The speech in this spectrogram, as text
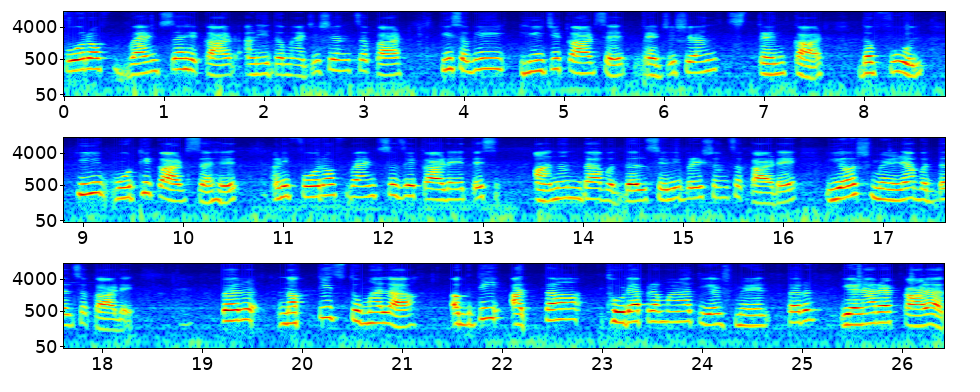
फोर ऑफ वँडचं हे कार्ड आणि द मॅजिशियनचं कार्ड ही सगळी ही जी कार्ड्स आहेत magician strength card the fool ही मोठी कार्ड्स आहेत. आणि फोर ऑफ वँडचं जे कार्ड आहे ते आनंदाबद्दल सेलिब्रेशनचं कार्ड आहे यश मिळण्याबद्दलचं कार्ड आहे. तर नक्कीच तुम्हाला अगदी आत्ता थोड्या प्रमाणात यश मिळेल तर येणाऱ्या काळात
